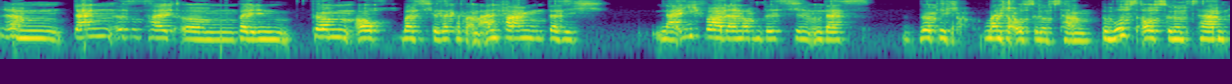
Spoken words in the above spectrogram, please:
ähm, dann ist es halt ähm, bei den Firmen auch, was ich gesagt habe am Anfang, dass ich naiv war da noch ein bisschen und dass wirklich manche ausgenutzt haben, bewusst ausgenutzt haben.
